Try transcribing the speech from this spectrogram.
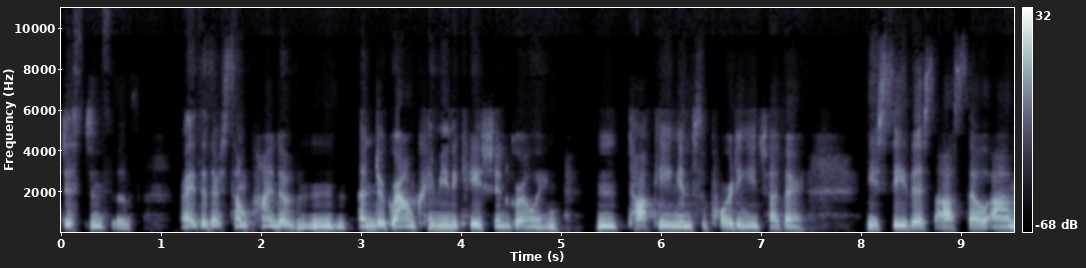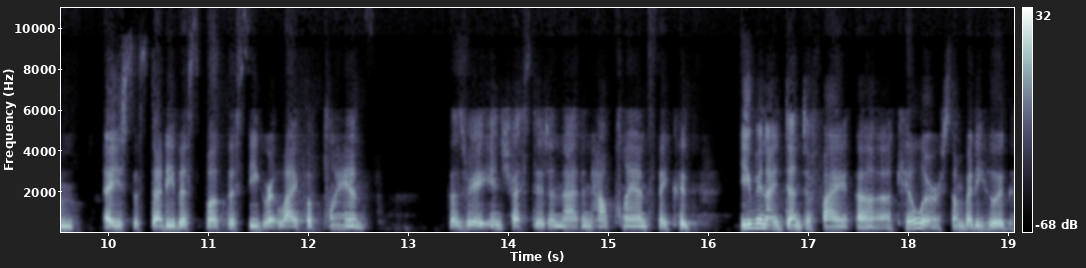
distances, right? That there's some kind of underground communication growing and talking and supporting each other. You see this also. Um, I used to study this book, The Secret Life of Plants. I was very interested in that and how plants they could even identify a, a killer, somebody who had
